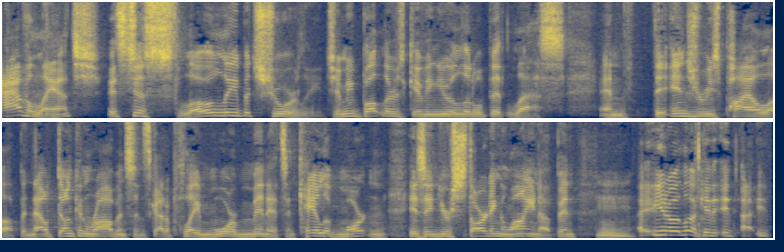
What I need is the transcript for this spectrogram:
avalanche. It's just slowly but surely. Jimmy Butler's giving you a little bit less. And the injuries pile up. And now Duncan Robinson's got to play more minutes. And Caleb Martin is in your starting lineup. And, uh, you know, look, it, it,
